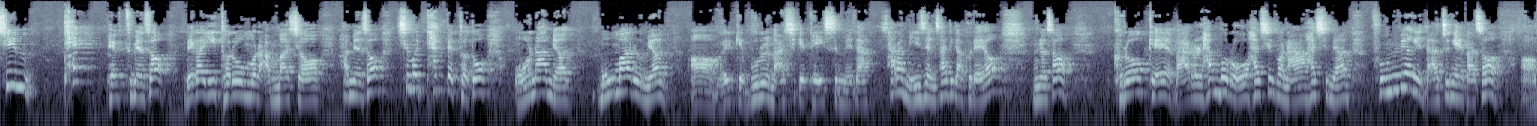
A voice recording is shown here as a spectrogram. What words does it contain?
침, 택 뱉으면서 내가 이 더러운 물 안 마셔 하면서 침을 택 뱉어도 원하면 목마르면 어, 이렇게 물을 마시게 돼 있습니다. 사람 인생 살이가 그래요. 그래서 그렇게 말을 함부로 하시거나 하시면 분명히 나중에 가서 어,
